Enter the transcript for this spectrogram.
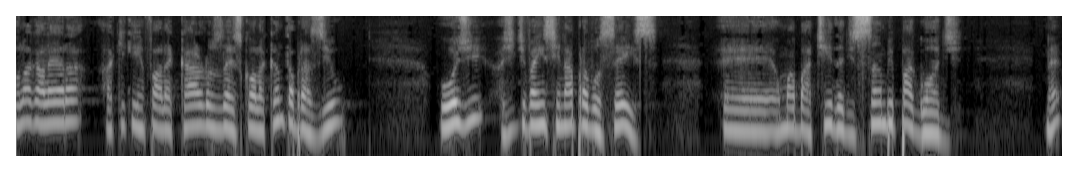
Olá, galera. Aqui quem fala é Carlos da Escola Canta Brasil. Hoje a gente vai ensinar para vocês é, uma batida de samba e pagode. Né?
